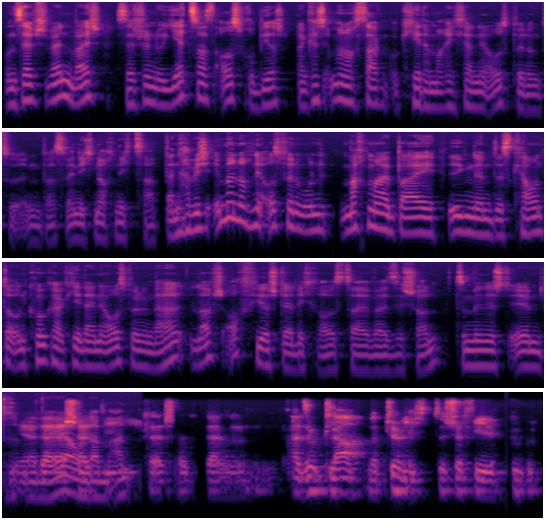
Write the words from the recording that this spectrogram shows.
Und selbst wenn, weißt selbst wenn du jetzt was ausprobierst, dann kannst du immer noch sagen, okay, dann mache ich ja eine Ausbildung zu irgendwas, wenn ich noch nichts habe. Dann habe ich immer noch eine Ausbildung und mach mal bei irgendeinem Discounter und guck, okay, deine Ausbildung, da läufst du auch vierstellig raus teilweise schon. Zumindest im dritten ja, da Lehrjahr ist und halt am An die, halt dann, also klar, natürlich, das ist ja viel. Du, um,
